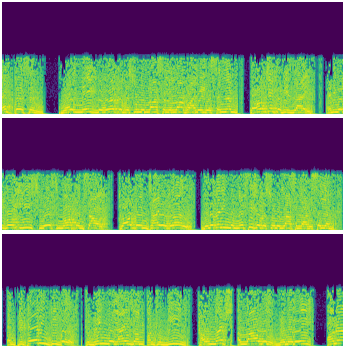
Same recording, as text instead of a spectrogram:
that person who will make the work of Rasulullah sallallahu alayhi wasallam the object of his life. And he will go east, west, north and south throughout the entire world, delivering the message of Rasulullah sallallahu alayhi wasallam and preparing people to bring their lives on, onto being. How much Allah will venerate, honor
